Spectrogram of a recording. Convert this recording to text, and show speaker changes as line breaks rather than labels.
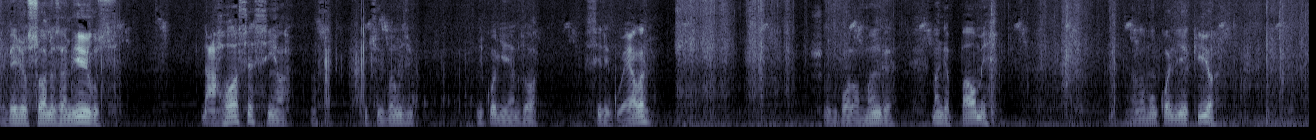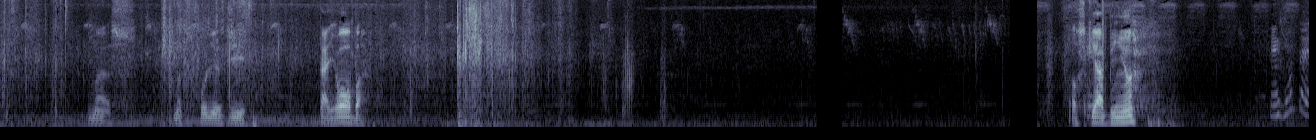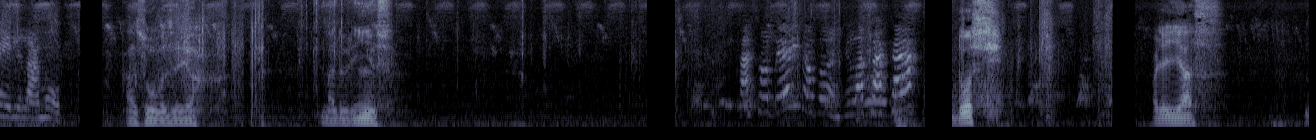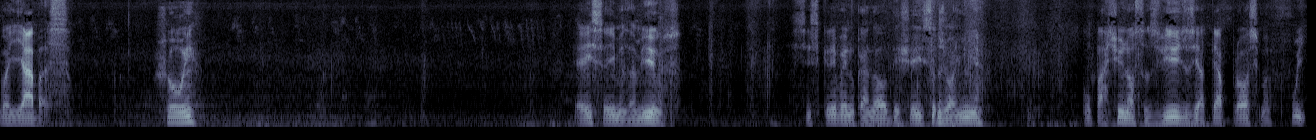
Vejam só, meus amigos. Na roça é assim, ó. Nós cultivamos e, colhemos, ó. Siriguela. Show de bola, ó. Manga. Manga palmer. Nós vamos colher aqui, ó. Umas, umas folhas de taioba. Olha os quiabinhos, ó.
Pergunta a ele lá, amor.
As uvas aí, ó. Madurinhas.
Passou bem, Giovanni? De lá pra cá?
Doce. Olha aí as goiabas. Show, hein? É isso aí, meus amigos. Se inscreva aí no canal, deixe aí seu joinha. Compartilhe nossos vídeos e até a próxima. Fui!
